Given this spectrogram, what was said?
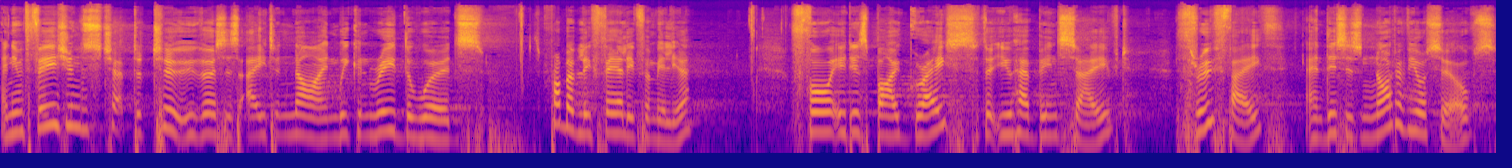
And in Ephesians chapter 2, verses 8 and 9, we can read the words, it's probably fairly familiar. For it is by grace that you have been saved through faith, and this is not of yourselves,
